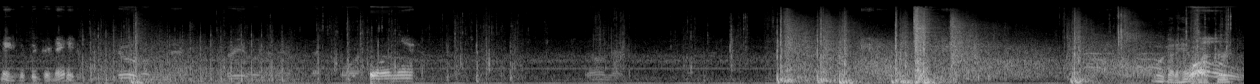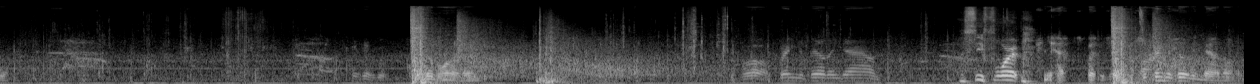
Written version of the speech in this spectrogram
It hit me with the grenade. Two of them in there. Three of them in there. That's four. Still in there? Still in there. we got a hit marker. Killed one of them. Whoa, bring the building down. Let's see for it. Yeah, but just bring the building down on him.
